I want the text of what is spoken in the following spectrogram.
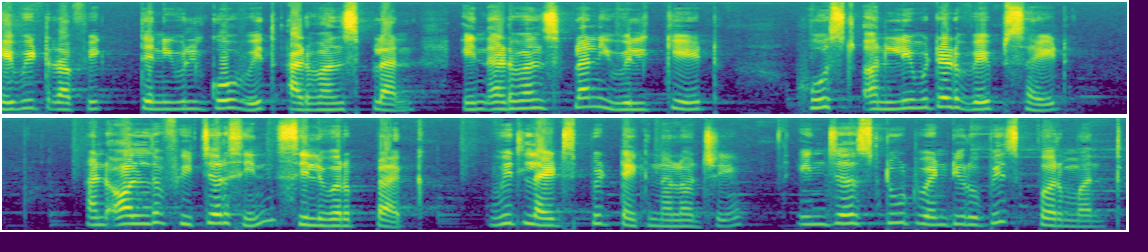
heavy traffic then you will go with advanced plan. In advanced plan you will get host unlimited website and all the features in silver pack with LiteSpeed technology in just 220 rupees per month.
